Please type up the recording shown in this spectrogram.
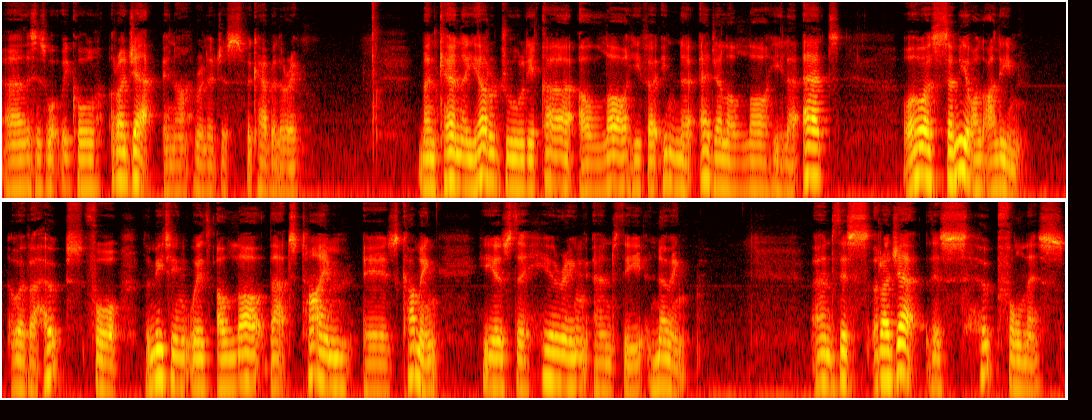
Uh, this is what we call raja in our religious vocabulary. من كان يرجو لقاء الله فإن أجل الله لآت وهو السميع العليم whoever hopes for the meeting with Allah, that time is coming. He is the hearing and the knowing. And this raja, this hopefulness,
